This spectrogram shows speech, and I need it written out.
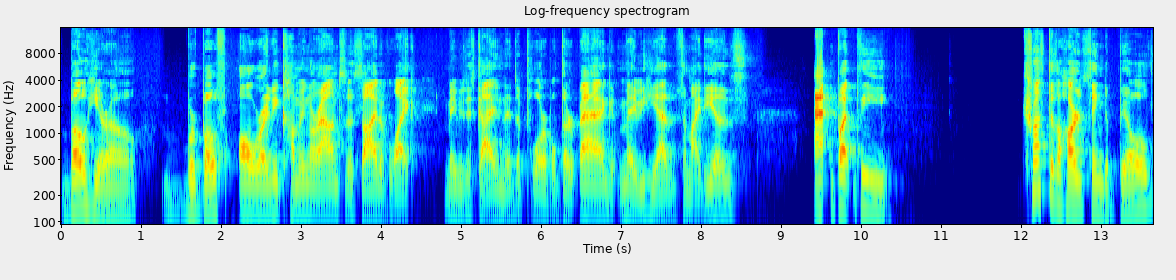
bow hero were both already coming around to the side of like maybe this guy in a deplorable dirtbag. Maybe he had some ideas. At, but the trust is a hard thing to build,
